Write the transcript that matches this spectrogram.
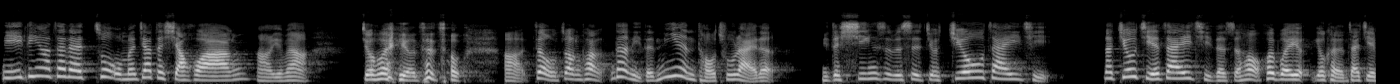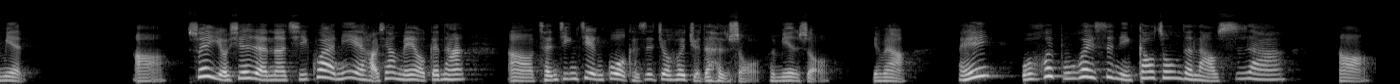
你一定要再来做我们家的小黄，啊，有没有？就会有这种啊这种状况，那你的念头出来了，你的心是不是就揪在一起？那纠结在一起的时候，会不会有有可能再见面？啊，所以有些人呢，奇怪，你也好像没有跟他啊曾经见过，可是就会觉得很熟，很面熟，有没有？诶，我会不会是你高中的老师啊？啊，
